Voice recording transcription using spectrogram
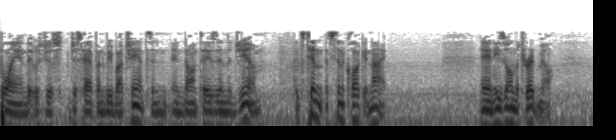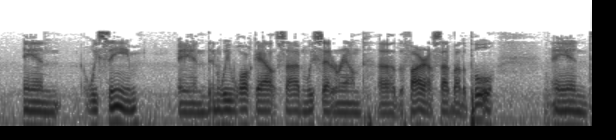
planned. It was just just happened to be by chance. And and Dontaie's in the gym. It's ten it's ten o'clock at night and he's on the treadmill. And we see him, and then we walk outside and we sat around uh, the fire outside by the pool, and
